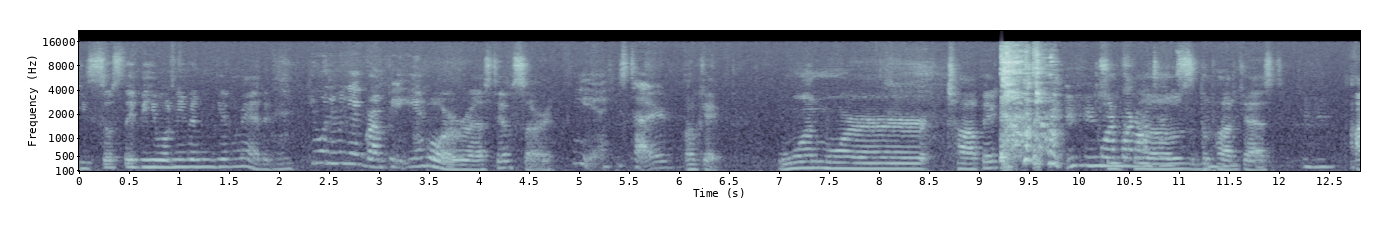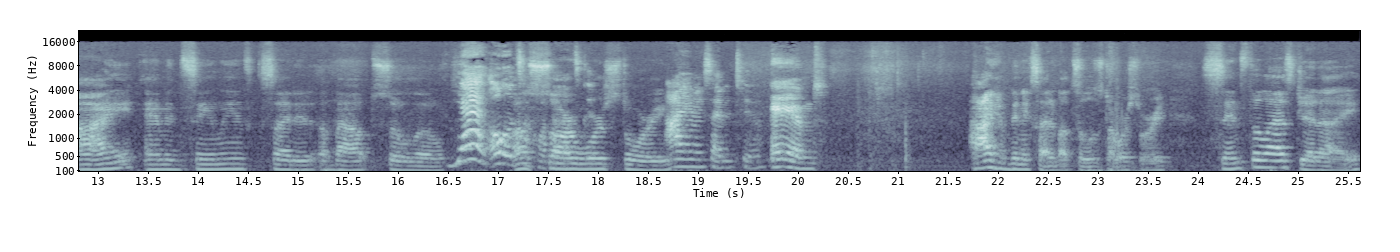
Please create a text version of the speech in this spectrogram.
he's so sleepy he won't even get mad at me. He won't even get grumpy. Yeah. Poor Rusty. I'm sorry. Yeah. He's tired. Okay. One more topic Mhm, to and more close nonsense. the Mhm, podcast. Mhm. I am insanely excited about Solo, Yeah. Oh, it's a let's talk about Star that. Wars story. I am excited too. And I have been excited about Solo Star Wars story since The Last Jedi,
